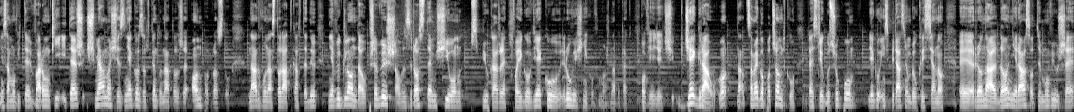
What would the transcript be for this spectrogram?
niesamowite warunki i też śmiano się z niego ze względu na to, że on po prostu na dwunastolatka wtedy nie wyglądał, przewyższał wzrostem, siłą z piłkarzy swojego wieku, rówieśników można by tak powiedzieć. Gdzie grał? Bo na samego początku Leslie Guczuku jego inspiracją był Cristiano e, Ronaldo. Nieraz o tym mówił, że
